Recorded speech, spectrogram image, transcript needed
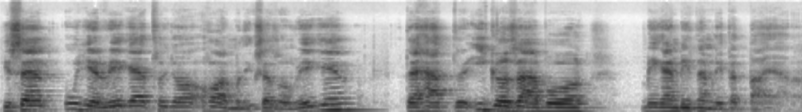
Hiszen úgy ér véget, hogy a harmadik szezon végén, tehát igazából még Embiid nem lépett pályára.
